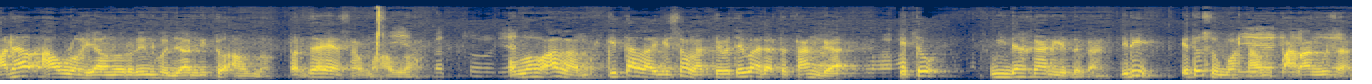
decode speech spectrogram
padahal Allah yang nurunin hujan itu Allah percaya sama iya, Allah betul, ya. Allah alam kita lagi sholat tiba-tiba ada tetangga Allah. itu mindahkan gitu kan jadi itu sebuah iya, tamparan iya, besar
